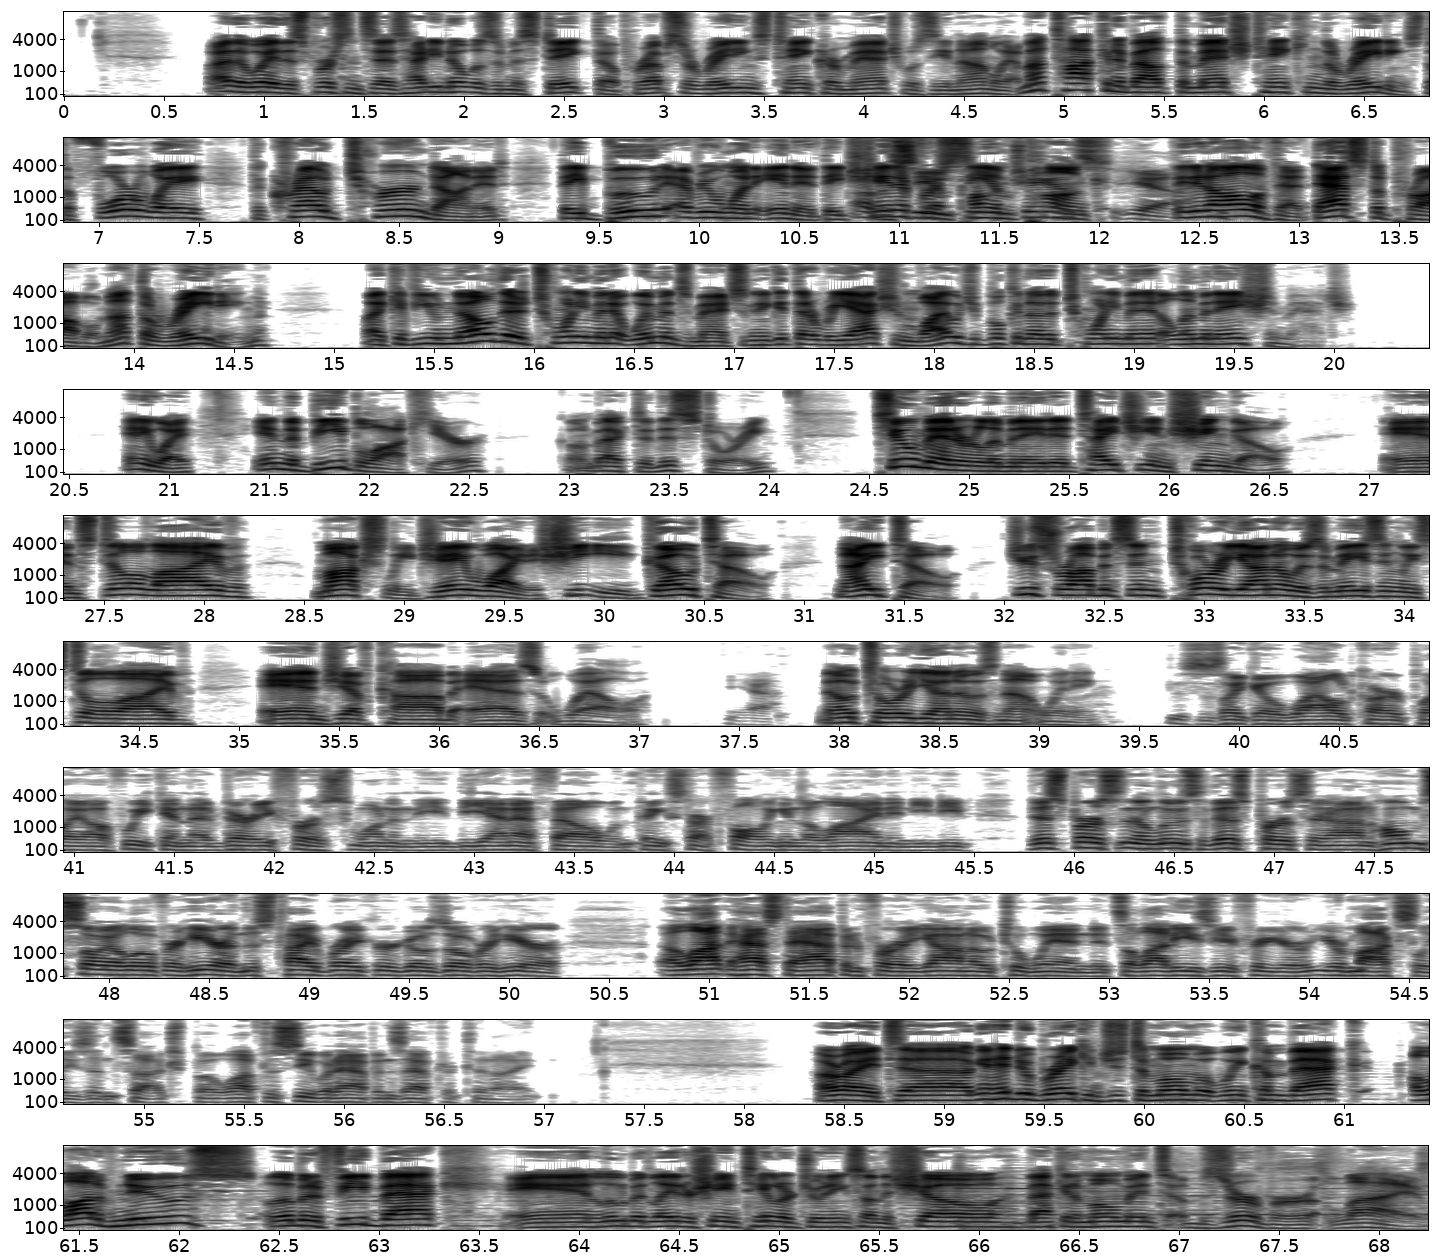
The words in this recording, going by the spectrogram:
By the way, this person says, "How do you know it was a mistake, though? Perhaps a ratings tanker match was the anomaly." I'm not talking about the match tanking the ratings. The four-way, the crowd turned on it. They booed everyone in it. They Oh, the chanted for CM Punk CM Punk. chants? Yeah. They did all of that. That's the problem, not the rating. Like if you know that a 20-minute women's match is going to get that reaction, why would you book another 20-minute elimination match? Anyway, in the B block here, going back to this story, two men are eliminated: Taichi and Shingo, and still alive. Moxley, Jay White, Ishii, Goto, Naito, Juice Robinson, Toru Yano is amazingly still alive, and Jeff Cobb as well. Yeah. No, Toru Yano is not winning. This is like a wild card playoff weekend, that very first one in the, the NFL when things start falling into line and you need this person to lose to this person on home soil over here and this tiebreaker goes over here. A lot has to happen for a Yano to win. It's a lot easier for your, your Moxleys and such, but we'll have to see what happens after tonight. All right, uh, I'm going to head to a break in just a moment. When we come back, a lot of news, a little bit of feedback, and a little bit later, Shane Taylor joining us on the show. Back in a moment, Observer Live.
